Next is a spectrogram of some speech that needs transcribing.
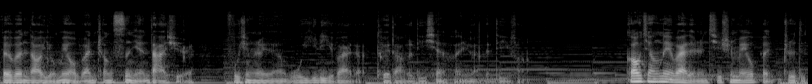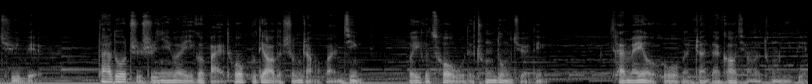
被问到有没有完成四年大学，服刑人员无一例外的退到了离线很远的地方。高墙内外的人其实没有本质的区别，大多只是因为一个摆脱不掉的生长环境和一个错误的冲动决定，才没有和我们站在高墙的同一边。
